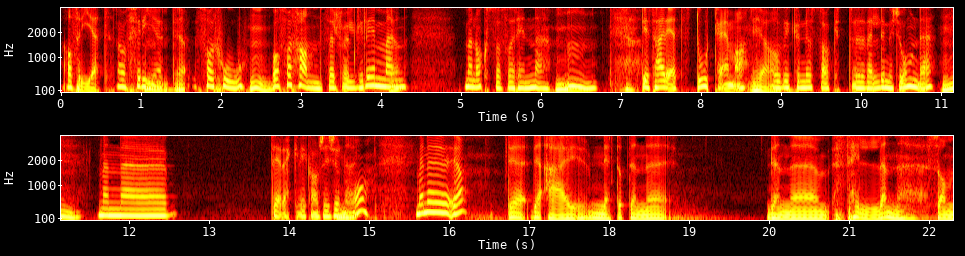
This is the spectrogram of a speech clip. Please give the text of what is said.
av frihet. Av frihet. Mm, ja. For hun, Mm. og for han selvfølgelig, men, men også for henne. Mm. Dette her er et stort tema, Ja. og vi kunne sagt eh, veldig mye om det. Mm. Men uh, det rekker vi kanskje ikke nå. Men uh, ja. det, det er nettopp denne denne fellen som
